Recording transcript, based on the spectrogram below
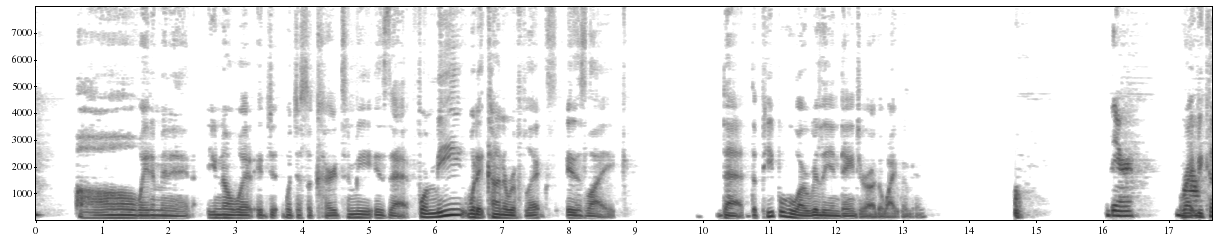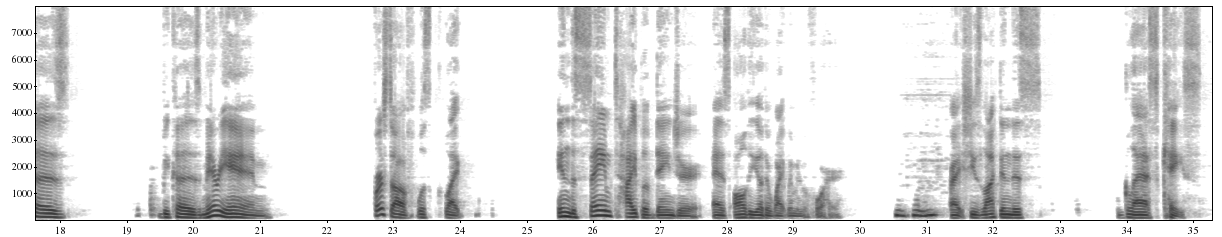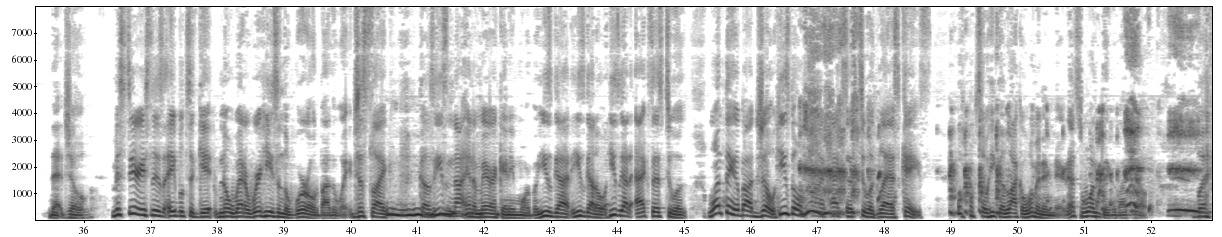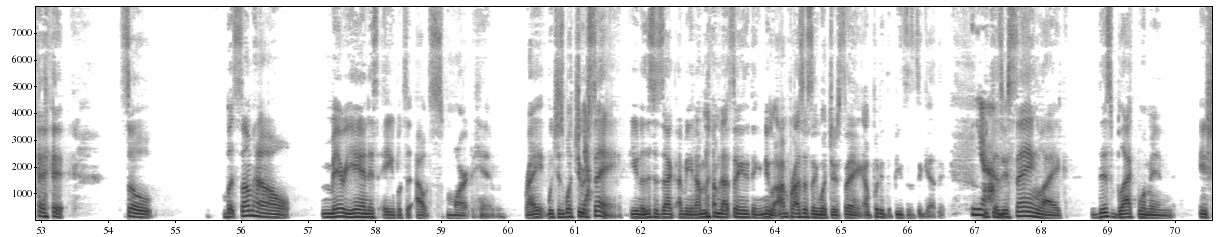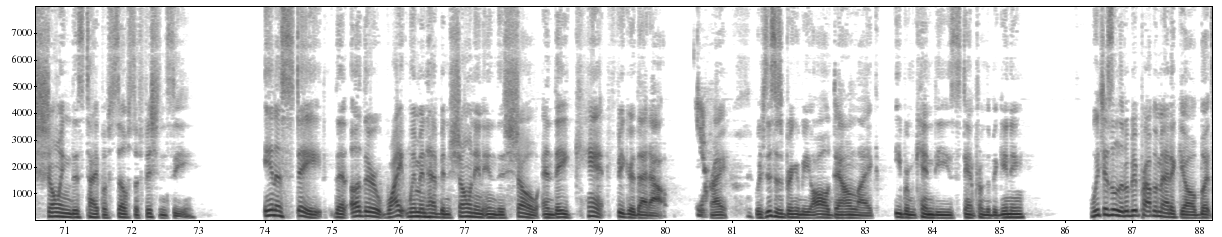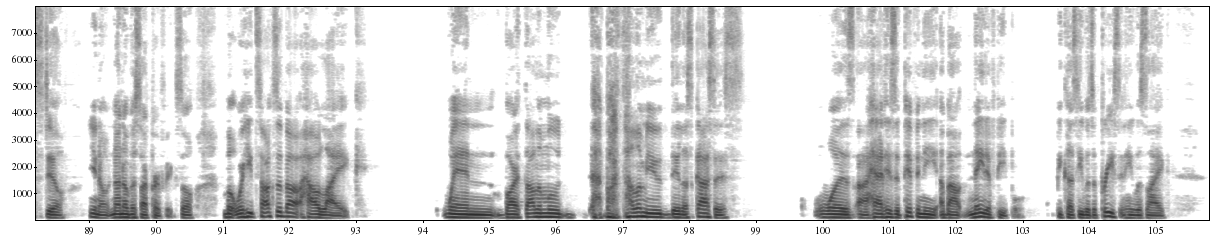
Oh, wait a minute. You know what? It ju- what just occurred to me is that for me, what it kind of reflects is like that the people who are really in danger are the white women, There, right? Because because Marianne, first off, was like in the same type of danger as all the other white women before her. Mhm. right? She's locked in this glass case that Joe mysteriously is able to get no matter where he is in the world, by the way. Just like mm-hmm. because he's not in America anymore, but he's got he's got a he's got access to a one thing about Joe, he's gonna find access to a glass case. so he can lock a woman in there. That's one thing about Joe. But so but somehow Marianne is able to outsmart him, right? Which is what you're Yeah. saying. You know, this is that. I mean, I'm I'm not saying anything new. I'm processing what you're saying. I'm putting the pieces together Yeah. because you're saying like this black woman is showing this type of self sufficiency in a state that other white women have been shown in in this show, and they can't figure that out. Yeah. Right. Which this is bringing me all down like Ibram Kendi's stamp from the beginning, which is a little bit problematic, y'all, but still, you know, none of us are perfect. So, but where he talks about how like when Bartholomew Bartholomew de las Casas was uh, had his epiphany about native people because he was a priest and he was like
